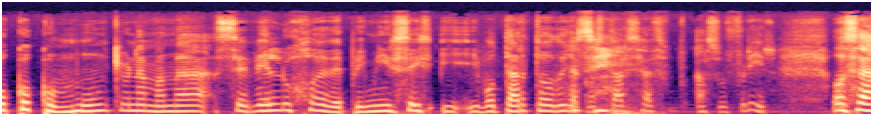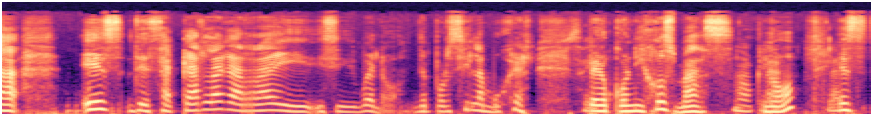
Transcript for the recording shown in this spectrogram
poco común que una mamá se dé el lujo de deprimirse y, y, botar todo y acostarse a, a, sufrir. O sea, es de sacar la garra y, y bueno, de por sí la mujer, sí. pero con hijos más, ¿no? Claro, Claro. Es,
